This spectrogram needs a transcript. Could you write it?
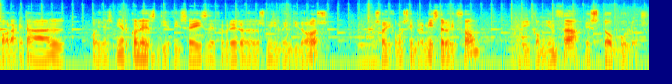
Hola, ¿qué tal? Hoy es miércoles 16 de febrero de 2022. Soy como siempre Mister Oizo y comienza Stop Bulos,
